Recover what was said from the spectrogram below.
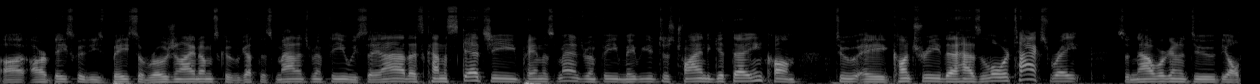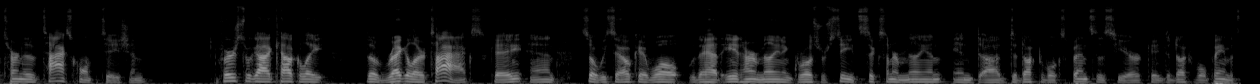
uh, are basically these base erosion items because we got this management fee. We say, ah, that's kind of sketchy paying this management fee. Maybe you're just trying to get that income to a country that has a lower tax rate. So now we're going to do the alternative tax computation. First, we got to calculate the regular tax, okay? And so we say, okay, well, they had 800 million in gross receipts, 600 million in uh, deductible expenses here, okay, deductible payments.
